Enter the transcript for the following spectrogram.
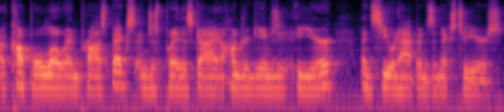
a couple low end prospects and just play this guy 100 games a year and see what happens the next two years?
